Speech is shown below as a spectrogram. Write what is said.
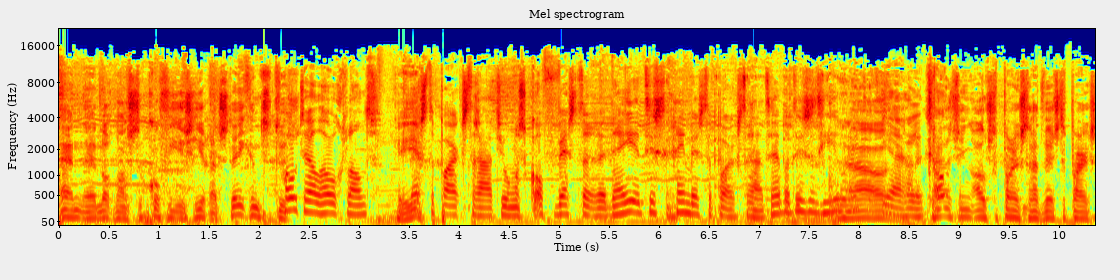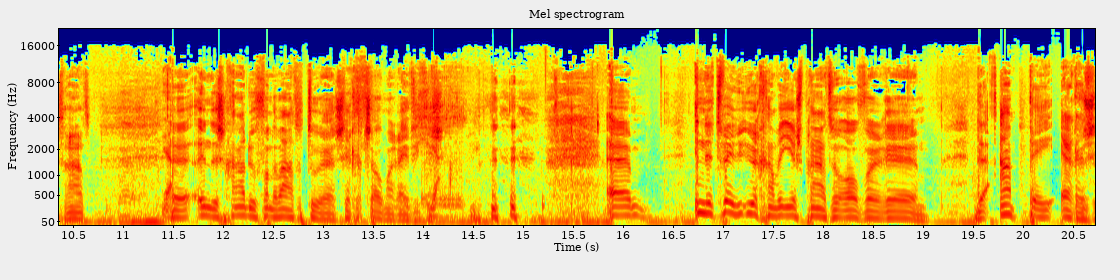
En eh, nogmaals, de koffie is hier uitstekend. Dus Hotel Hoogland, Ja. Westerparkstraat, jongens. Of Wester... eh, Nee, het is geen Westerparkstraat. Hè? Wat is het hier? Nou, eigenlijk? kruising Oosterparkstraat, Westerparkstraat. Ja. Eh, in de schaduw van de watertoren, zeg het zomaar eventjes. Ehm, in de tweede uur gaan we eerst praten over eh, de APRZ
